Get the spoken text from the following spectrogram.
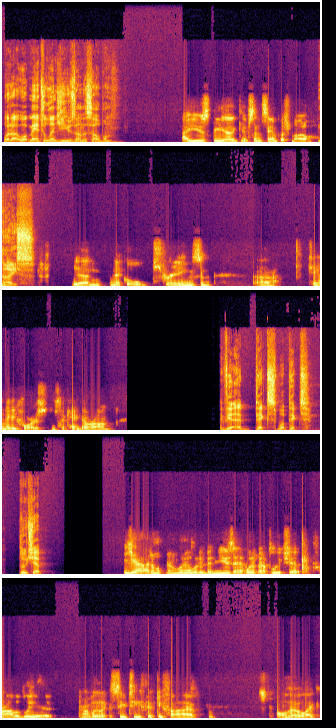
What uh, what mandolin did you use on this album? I used the uh, Gibson Sam Bush model. Nice. Yeah, n- nickel strings and uh, Cam 84s. I can't go wrong. If you uh, picks? What picked? Blue chip. Yeah, I don't know what I would have been using. It would have been a blue chip, probably a probably like a CT 55. Although, like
